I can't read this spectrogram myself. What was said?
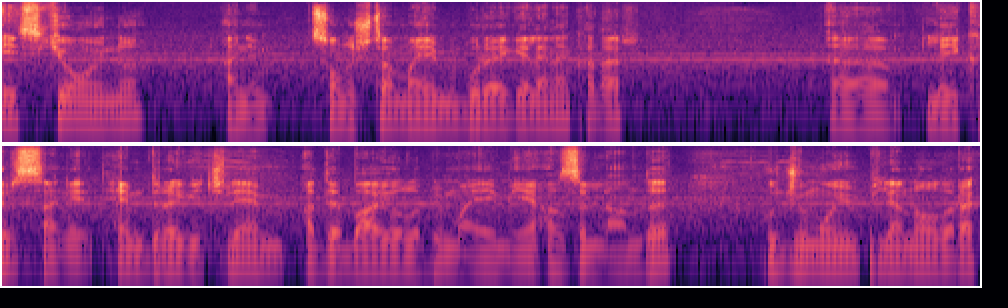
eski oyunu hani sonuçta Miami buraya gelene kadar Lakers hani hem Dragic'li hem Adebayo'lu bir Miami'ye hazırlandı. Hücum oyun planı olarak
